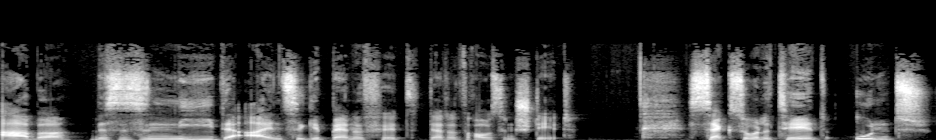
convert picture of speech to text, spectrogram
Aber das ist nie der einzige Benefit, der da draußen entsteht. Sexualität und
